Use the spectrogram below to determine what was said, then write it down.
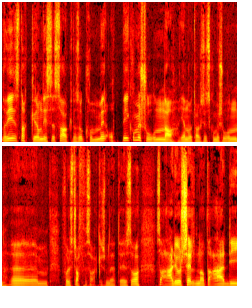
Når vi snakker om disse sakene som kommer opp i kommisjonen, da, gjennomtakelseskommisjonen eh, for straffesaker, som det heter, så, så, er det jo sjelden at det er de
